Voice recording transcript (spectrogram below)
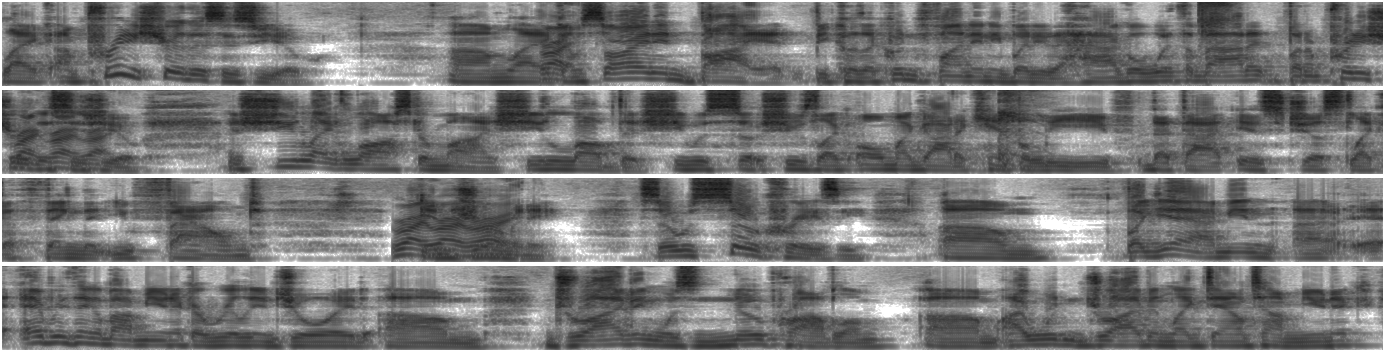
like I'm pretty sure this is you. Um, like Right. I'm sorry I didn't buy it because I couldn't find anybody to haggle with about it, but I'm pretty sure Right, this right, is you. And she like lost her mind. She loved it. She was so she was like, oh my god, I can't believe that that is just like a thing that you found Right, in right, Germany. So it was so crazy. Um, but yeah, I mean, uh, everything about Munich I really enjoyed. Um, driving was no problem. Um, I wouldn't drive in like downtown Munich.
